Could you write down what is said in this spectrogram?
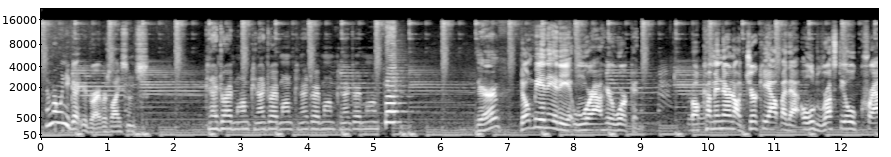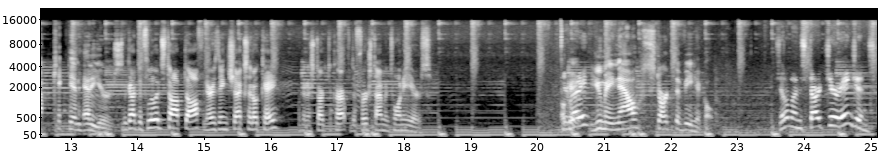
Remember when you got your driver's license? Can I drive mom? Can I drive mom? Can I drive mom? Can I drive mom? Darren? Don't be an idiot when we're out here working. Or I'll come in there and I'll jerk you out by that old rusty old crap kicked in head of yours. We got the fluids topped off and everything checks out okay. We're gonna start the car up for the first time in 20 years. You ready? You may now start the vehicle. Gentlemen, start your engines.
